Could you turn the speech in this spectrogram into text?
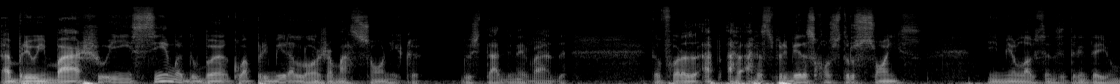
abriu embaixo e em cima do banco a primeira loja maçônica do estado de Nevada. Então foram as, as primeiras construções em 1931.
